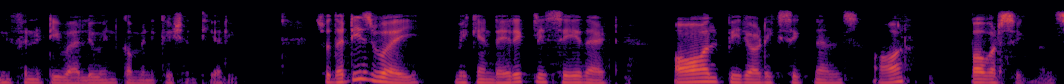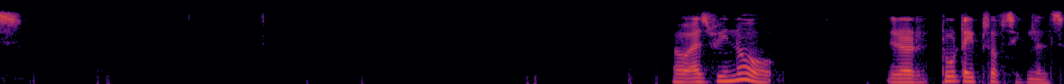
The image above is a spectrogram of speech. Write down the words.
infinity value in communication theory. So that is why we can directly say that all periodic signals are power signals now as we know there are two types of signals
